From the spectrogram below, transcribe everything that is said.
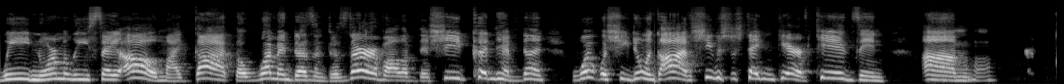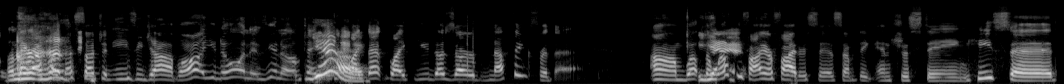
we normally say, Oh my God, the woman doesn't deserve all of this. She couldn't have done what was she doing? God, she was just taking care of kids and um mm-hmm. her husband. that's such an easy job. All you're doing is, you know, yeah, like that, like you deserve nothing for that. Um, well, the yeah. wealthy firefighter said something interesting. He said,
